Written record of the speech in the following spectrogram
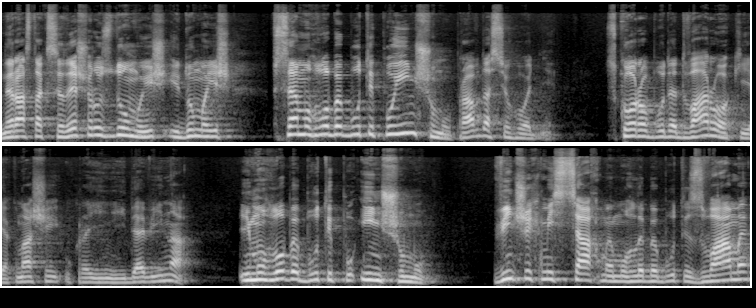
Не раз так сидиш, роздумуєш і думаєш, все могло би бути по-іншому, правда, сьогодні? Скоро буде два роки, як в нашій Україні йде війна. І могло би бути по-іншому. В інших місцях ми могли би бути з вами,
